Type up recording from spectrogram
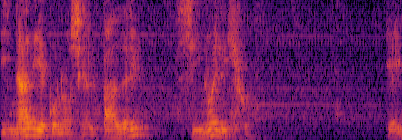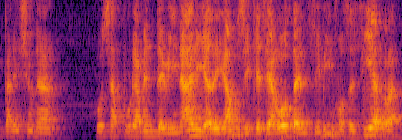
y nadie conoce al Padre sino el Hijo. Y ahí parece una cosa puramente binaria, digamos, y que se agota en sí mismo, se cierra.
